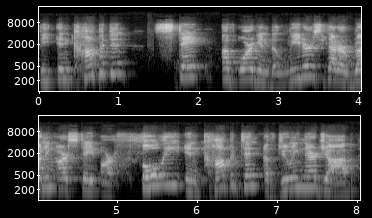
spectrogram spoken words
the incompetent state of oregon the leaders that are running our state are fully incompetent of doing their job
